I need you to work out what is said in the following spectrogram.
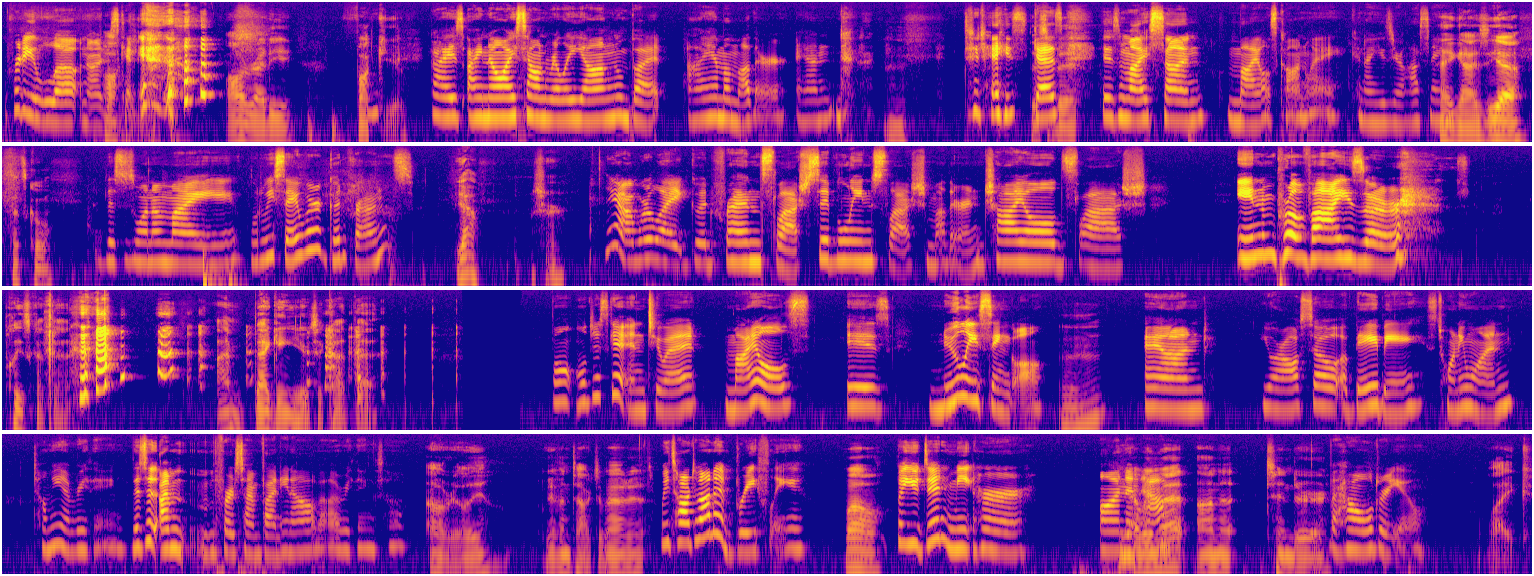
pretty low. No, I'm just Fuck kidding. Already. Fuck you. Guys, I know I sound really young, but I am a mother, and Mm. today's This guest bit. is my son, Miles Conway. Can I use your last name? Hey guys, yeah, that's cool. This is one of my. Would we say we're good friends? Yeah, sure. Yeah, we're like good friends slash siblings slash mother and child slash improviser. Please cut that. I'm begging you to cut that. well, we'll just get into it. Miles is newly single, Mm-hmm. and you are also a baby. He's 21. Tell me everything. This is I'm the first time finding out about everything, so Oh, really? We haven't talked about it. we talked about it briefly. Well, But you did meet her on yeah, an we app. met on a Tinder, But how old are you? like,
